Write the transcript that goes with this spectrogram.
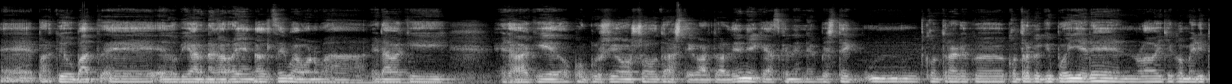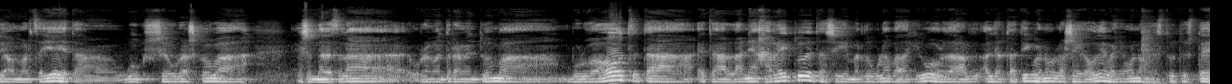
e, partidu bat e, edo bigarren agarraian galtzek, ba, bueno, ba, erabaki erabaki edo konklusio oso drastiko hartu behar denik, azkenen beste mm, kontrako, kontrako ekipoi ere nola baiteko meritu eman martzaile, eta guk seguru asko ba, esan da bezala urrengo entrenamentuan ba, burua hotz eta eta lanean jarraitu eta segin behar dugula badakigu, alde hortatik, bueno, lasai gaude, baina bueno, ez dut uste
